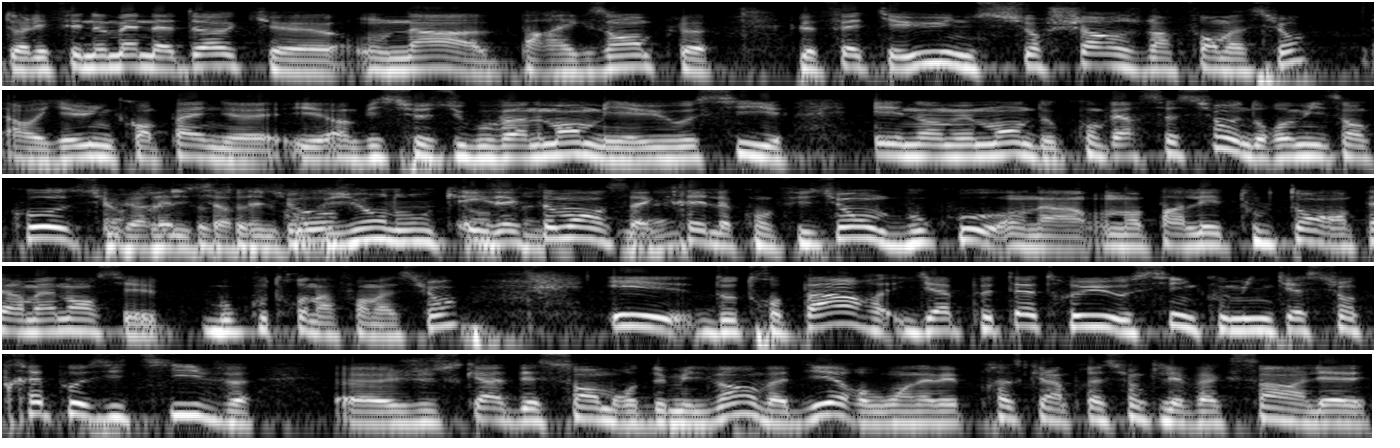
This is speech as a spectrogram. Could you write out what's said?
dans les phénomènes ad hoc, on a par exemple le fait qu'il y a eu une surcharge d'informations. Alors il y a eu une campagne ambitieuse du gouvernement, mais il y a eu aussi énormément de conversations et de remises en cause sur les réseaux sociaux. Confusion, donc, Exactement, ça crée de la confusion. Beaucoup, on, a, on en parlait tout le temps en permanence. Il y a beaucoup trop d'informations. Et d'autre part, il y a peut-être eu aussi une communication très positive jusqu'à décembre 2020, on va dire, où on avait presque l'impression que les vaccins allaient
